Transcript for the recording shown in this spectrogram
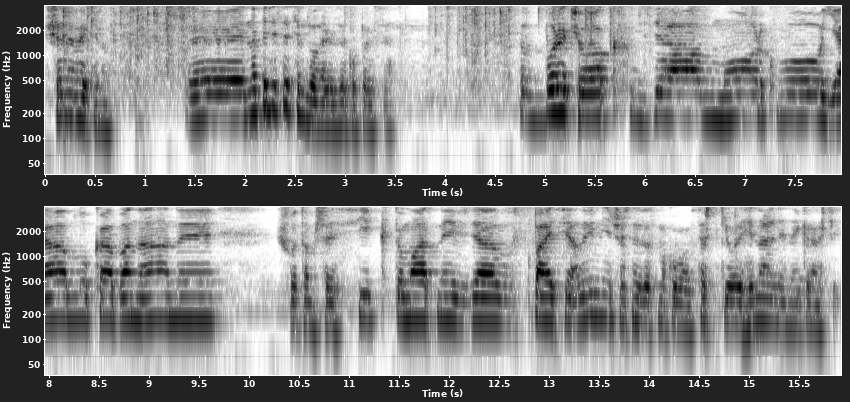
Ще не викинув. Е, на 57 доларів закупився. Бурячок взяв, моркву, яблука, банани. Що там ще? Сік томатний взяв, спайсі, але він мені щось не засмакував. Все ж таки оригінальний найкращий.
